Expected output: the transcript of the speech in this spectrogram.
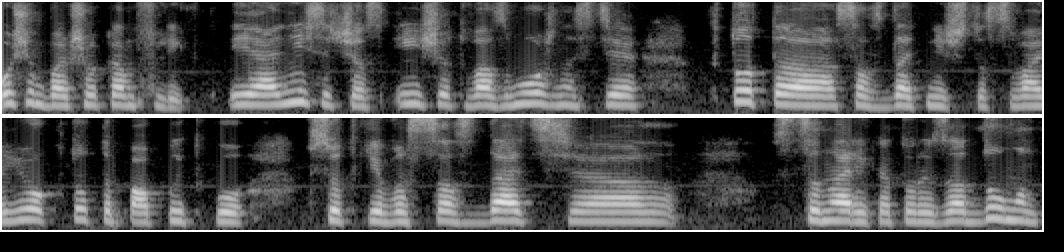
очень большой конфликт. И они сейчас ищут возможности кто-то создать нечто свое, кто-то попытку все-таки воссоздать сценарий, который задуман.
